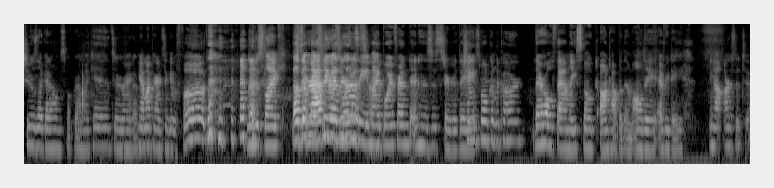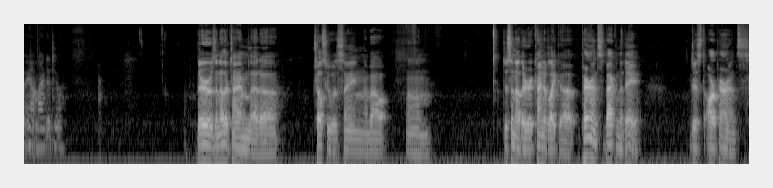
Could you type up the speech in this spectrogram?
She was like, I don't want to smoke around my kids or right. whatever. Yeah, my parents didn't give a fuck. They're just like That's what Matthew cigarettes, and cigarettes. Lindsay, my boyfriend and his sister, they chain smoke in the car. their whole family smoked on top of them all day, every day. Yeah, ours did too. Yeah, mine did too. There was another time that uh, Chelsea was saying about um, just another kind of like uh, parents back in the day, just our parents,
